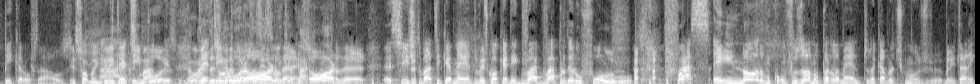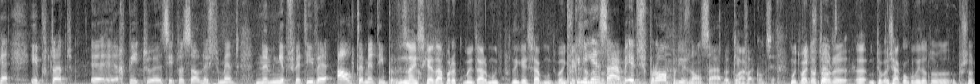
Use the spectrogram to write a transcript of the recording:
Speaker of the House, House. Esse homem grita ah, que se impor, tenta impor a ordem, a ordem, sistematicamente, mas qualquer dia que vai, vai perder o fôlego face a enorme confusão no Parlamento, na Câmara dos Comuns britânica e, portanto, eh, repito, a situação neste momento, na minha perspectiva, é altamente imprevisível. Nem sequer dá para comentar muito, porque ninguém sabe muito bem o que é que ninguém sabe, eles próprios não sabem o que claro. é que vai acontecer. Muito bem, e, doutor, portanto... uh, já concluí, doutor professor?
